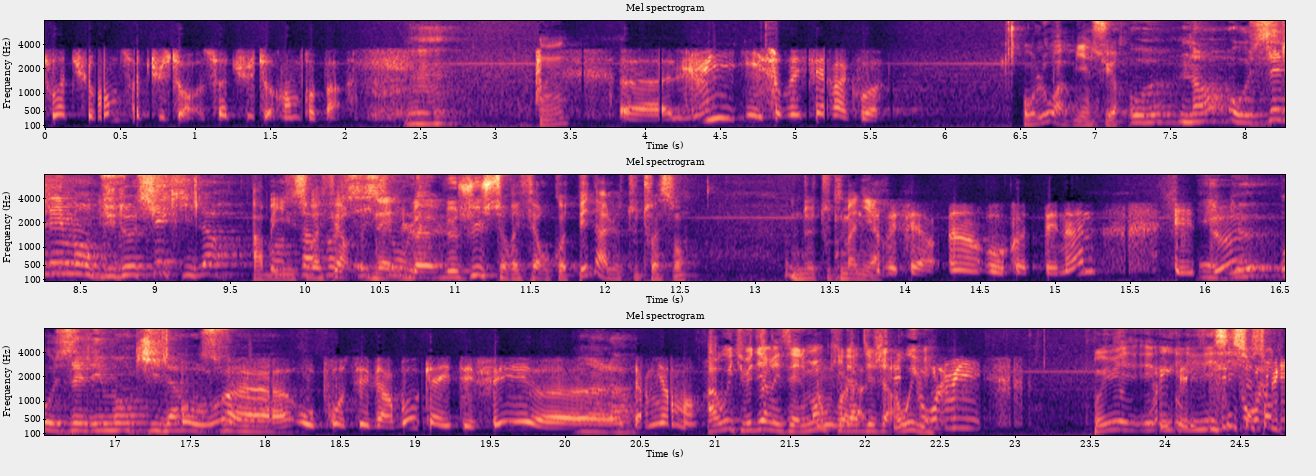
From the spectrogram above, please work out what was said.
Soit tu rentres, soit tu sors, soit tu ne rentres pas. Mhm. Euh, lui, il se réfère à quoi? Aux lois, bien sûr. Non, aux éléments du dossier qu'il a. Ah ben en il se réfère, le juge se réfère au code pénal de toute façon, de toute Il manière. se réfère, un, au code pénal, et, Et deux, deux, aux éléments qu'il a en ce au, moment. euh, au procès-verbal qui a été fait euh, Voilà. dernièrement. Ah oui, tu veux dire les éléments qu'il a déjà. Si Oui, mais pour lui, oui, mais, oui, mais ici si ce sont, lui,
